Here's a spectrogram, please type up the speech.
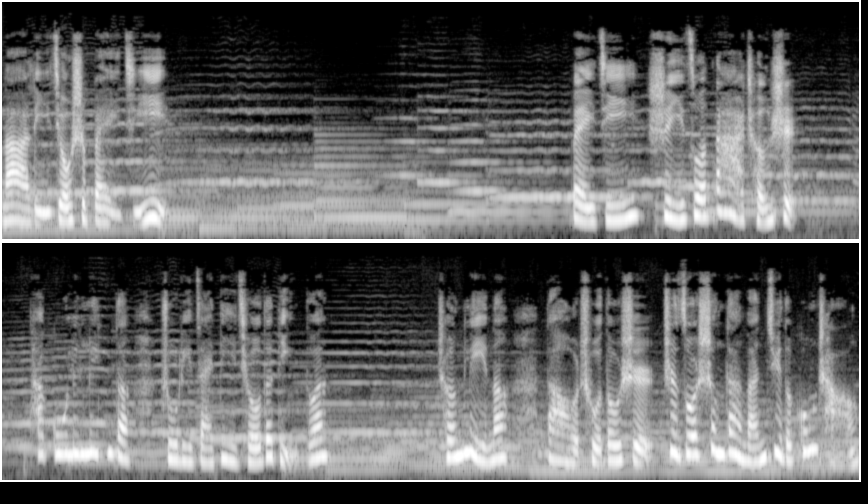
那里就是北极。”北极是一座大城市，它孤零零地伫立在地球的顶端。城里呢，到处都是制作圣诞玩具的工厂。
